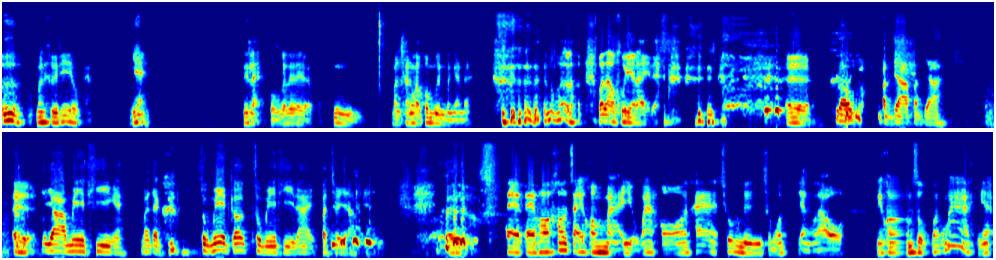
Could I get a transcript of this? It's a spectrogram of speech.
เออ มันคือที่เดียวกัน เนี่ยนี่แหละ ผมก็เลยแบบอืม บางครั้งเราก็มึนเหมือนกันนะว่าเราว่าเราคุยอะไรเนี่ยเออ เราปรัชญาปรัชญา เออปรัชญาเมธีไง มาจากสุเมธก็สุเมธีได้ปรัชญาเออแต่แต่พอเข้าใจความหมายอยู่ว่าอ๋อถ้าช่วงหนึ่งสมมติอย่างเรามีความสุขมากๆเนี่ย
